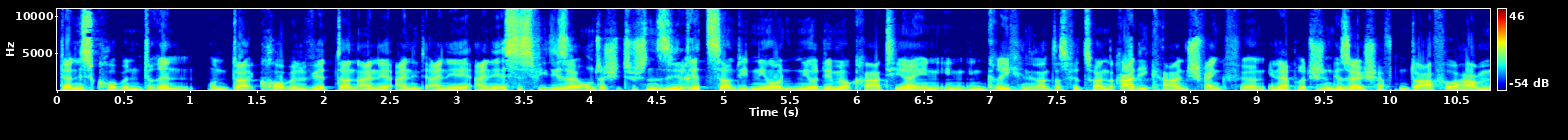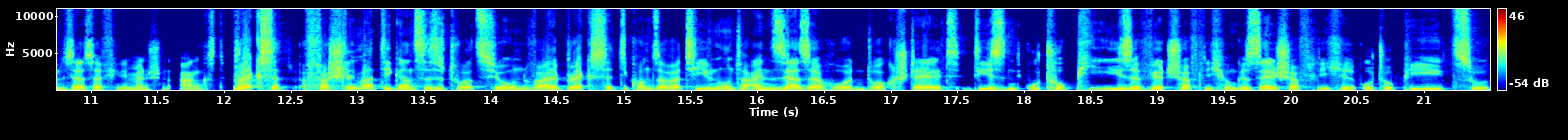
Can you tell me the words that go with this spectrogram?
dann ist Corbyn drin. Und da Corbyn wird dann eine, eine, eine, eine, es ist wie dieser Unterschied zwischen Syriza und die Neo, Neodemokratia in, in, in Griechenland. Das wird zu einem radikalen Schwenk führen in der britischen Gesellschaft. Und davor haben sehr, sehr viele Menschen Angst. Brexit verschlimmert die ganze Situation, weil Brexit die Konservativen unter einen sehr, sehr hohen Druck stellt, diesen Utopie, diese wirtschaftliche und gesellschaftliche Utopie zu,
